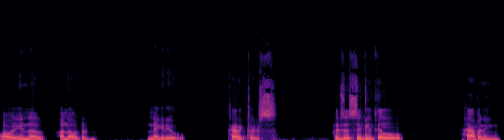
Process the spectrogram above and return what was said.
our inner and outer negative characters. It's a cyclical happening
